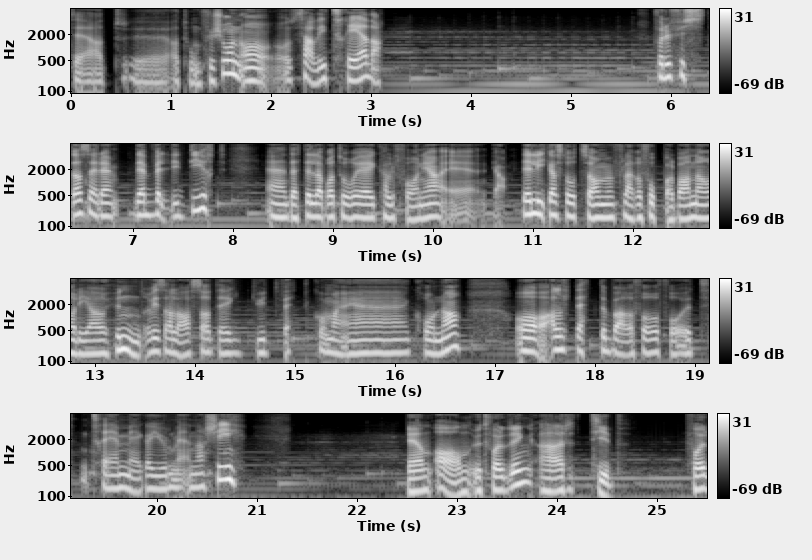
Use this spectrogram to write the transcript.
til at, uh, atomfusjon, og, og særlig tre, da. For det første så er det, det er veldig dyrt. Eh, Dette laboratoriet i California er, ja, det er like stort som flere fotballbaner, og de har hundrevis av laser til gud vet hvor mange kroner. Og alt dette bare for å få ut tre megahjul med energi. En annen utfordring er tid. For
